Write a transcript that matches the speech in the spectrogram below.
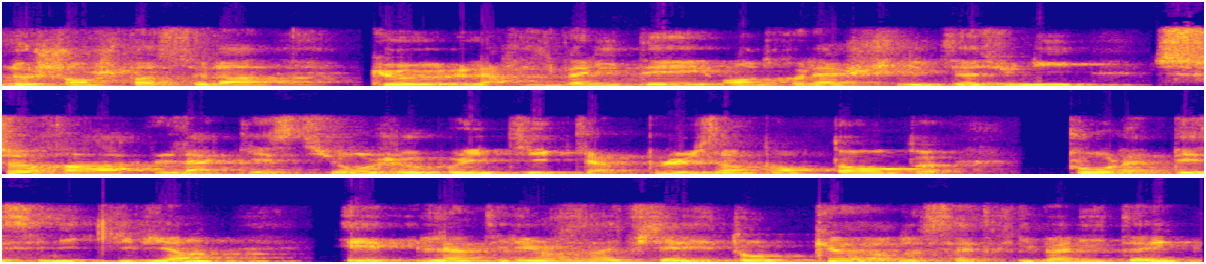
ne change pas cela que la rivalité entre la Chine et les États-Unis sera la question géopolitique la plus importante pour la décennie qui vient. Et l'intelligence artificielle est au cœur de cette rivalité,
